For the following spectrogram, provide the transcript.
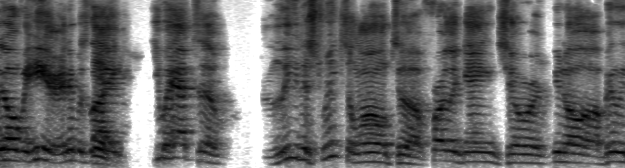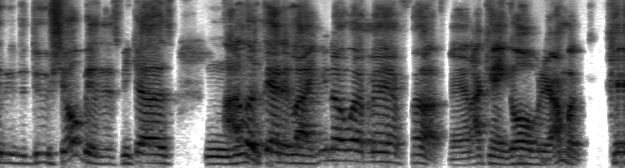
we over here, and it was like yeah. you had to lead the streets along to further gain your, you know, ability to do show business because mm-hmm. I looked at it like, you know what, man, fuck, man, I can't go over there. I'm gonna c-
